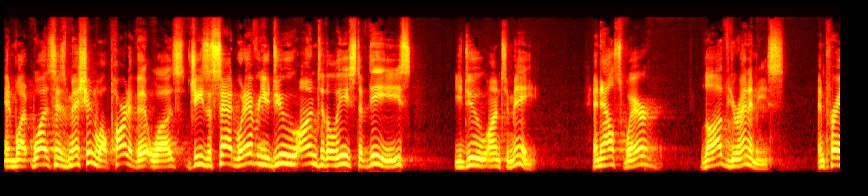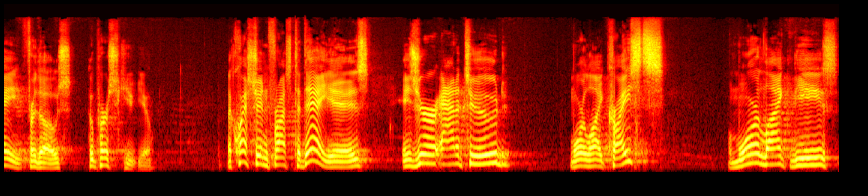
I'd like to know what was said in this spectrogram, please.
And what was his mission? Well, part of it was Jesus said, Whatever you do unto the least of these, you do unto me. And elsewhere, love your enemies and pray for those who persecute you. The question for us today is Is your attitude more like Christ's or more like these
